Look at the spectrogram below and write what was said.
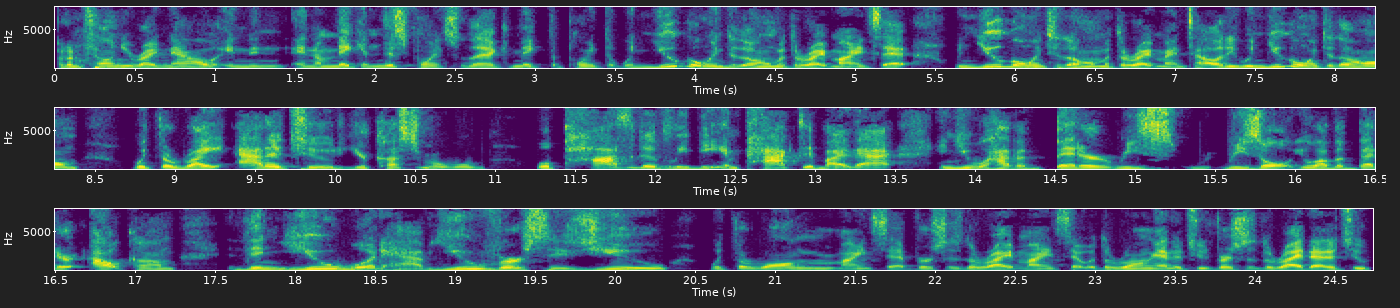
but I'm telling you right now, and, and I'm making this point so that I can make the point that when you go into the home with the right mindset, when you go into the home with the right mentality, when you go into the home with the right attitude, your customer will will positively be impacted by that and you will have a better res- result you'll have a better outcome than you would have you versus you with the wrong mindset versus the right mindset, with the wrong attitude versus the right attitude.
